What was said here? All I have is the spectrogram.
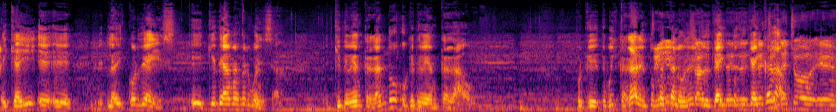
es que ahí eh, eh, la discordia es: eh, ¿qué te da más vergüenza? ¿Que te vean cagando o que te vean cagado? Porque te podéis cagar en tus Sí, pantalones o sea, y de, que hay, de- de- y que hay de hecho, cagado. de hecho, eh,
